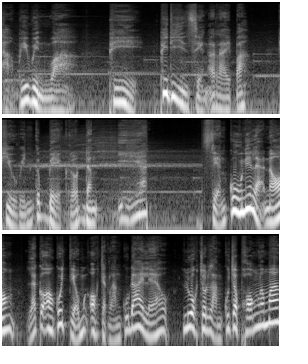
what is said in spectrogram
ถามพี่วินว่า พี่ พี่ได้ยินเสียงอะไรปะพี่วินก็เบรกรถดังเอียด เสียงกูนี่แหละน้อง แล้วก็เอาก๋วยเตี๋ยวมึงออกจากหลังกูได้แล้ว ลวกจนหลังกูจะพองแล้วมั้ง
